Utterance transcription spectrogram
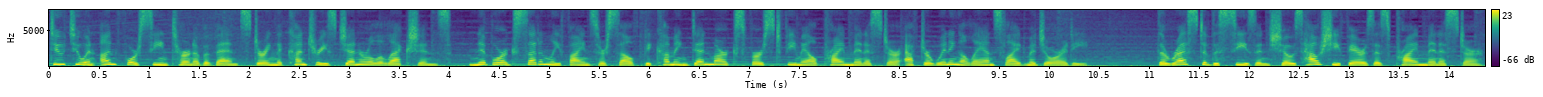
Due to an unforeseen turn of events during the country's general elections, Nyborg suddenly finds herself becoming Denmark's first female prime minister after winning a landslide majority. The rest of the season shows how she fares as prime minister.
